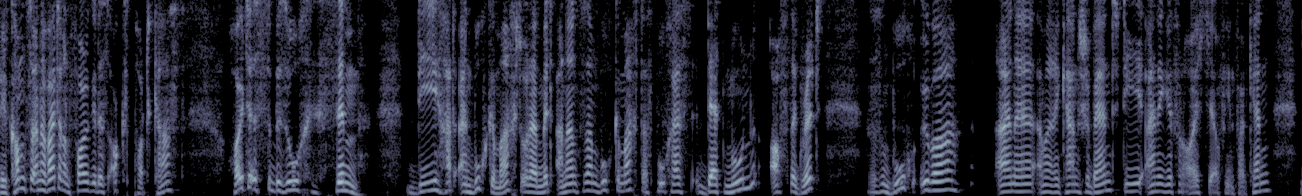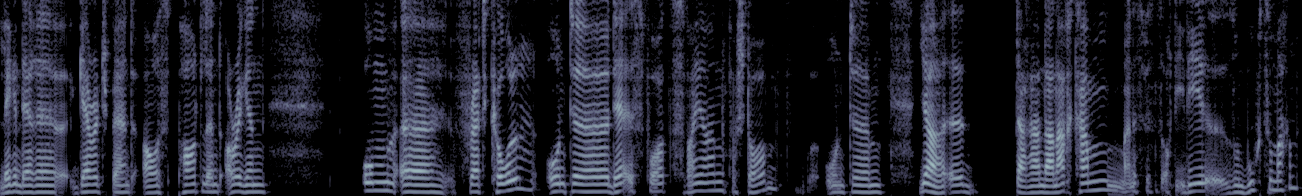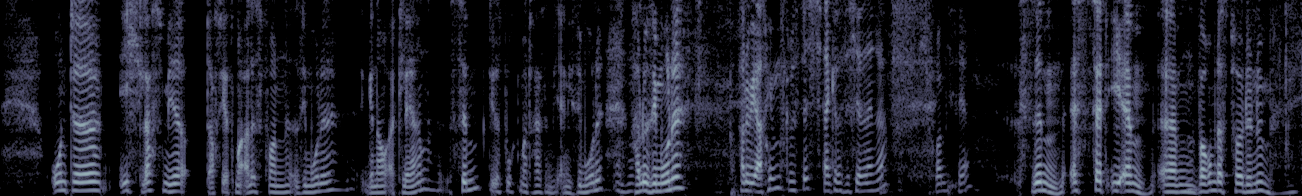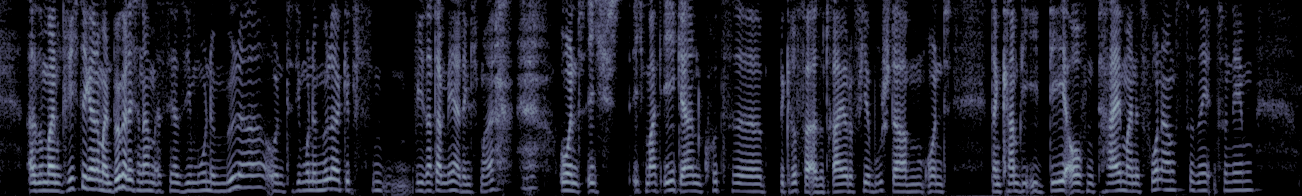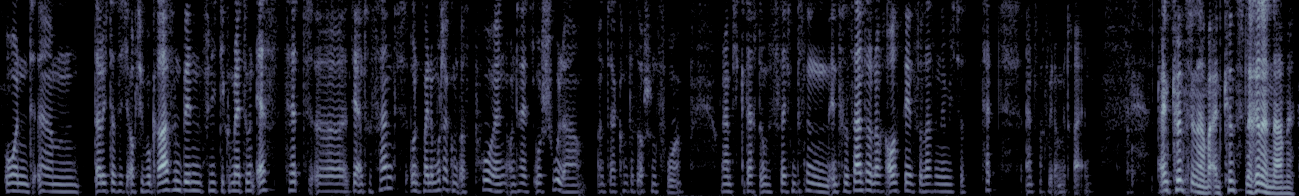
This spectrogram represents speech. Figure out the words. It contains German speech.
Willkommen zu einer weiteren Folge des Ox Podcast. Heute ist zu Besuch Sim. Die hat ein Buch gemacht oder mit anderen zusammen ein Buch gemacht. Das Buch heißt Dead Moon Off the Grid. Das ist ein Buch über eine amerikanische Band, die einige von euch ja auf jeden Fall kennen. Legendäre Garage Band aus Portland, Oregon um äh, Fred Cole und äh, der ist vor zwei Jahren verstorben und ähm, ja, äh, daran, danach kam meines Wissens auch die Idee, so ein Buch zu machen und äh, ich lasse mir das jetzt mal alles von Simone genau erklären. Sim, die das Buch gemacht hat, heißt nämlich eigentlich Simone. Mhm. Hallo Simone. Hallo Joachim, grüß dich. Danke, dass ich hier sein darf. Ich freue mich sehr. Sim, S-Z-I-M. Ähm, mhm. Warum das Pseudonym? Also mein richtiger, mein bürgerlicher Name ist ja Simone Müller und Simone Müller gibt es wie Santa Meer, denke ich mal. Und ich, ich mag eh gern kurze Begriffe, also drei oder vier Buchstaben. Und dann kam die Idee auf, einen Teil meines Vornamens zu, zu nehmen und ähm, dadurch, dass ich auch Typografin bin, finde ich die Kombination SZ äh, sehr interessant. Und meine Mutter kommt aus Polen und heißt Urszula. Und da kommt das auch schon vor. Und dann habe ich gedacht, um es vielleicht ein bisschen interessanter noch aussehen zu lassen, nehme ich das Z einfach wieder mit rein. Ein Künstlername, ein Künstlerinnenname.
